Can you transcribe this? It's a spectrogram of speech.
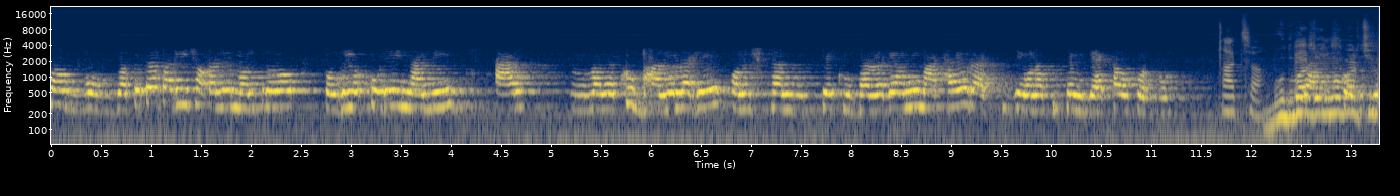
সব যতটা পারি সকালের মন্ত্র ওগুলো নামি। আর মানে খুব ভালো লাগে অনুষ্ঠান দেখতে খুব ভালো লাগে। আমি মাথায়ও রাখছি যে ওনার সাথে আমি দেখাও করব। আচ্ছা। বুধবার জন্মবার ছিল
